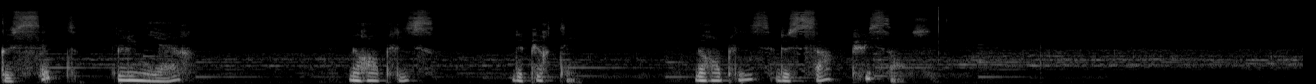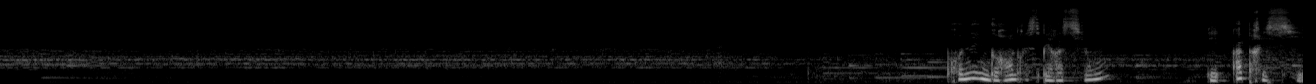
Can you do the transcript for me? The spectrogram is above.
Que cette lumière me remplisse de pureté, me remplisse de sa puissance. Prenez une grande respiration et appréciez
